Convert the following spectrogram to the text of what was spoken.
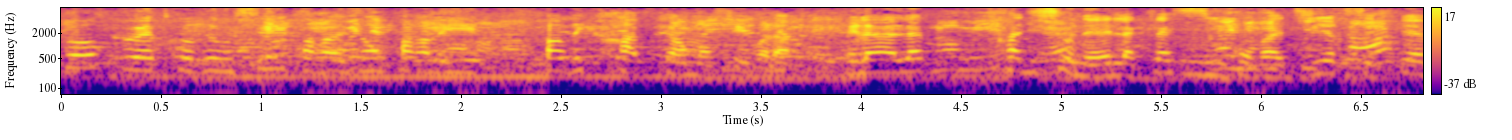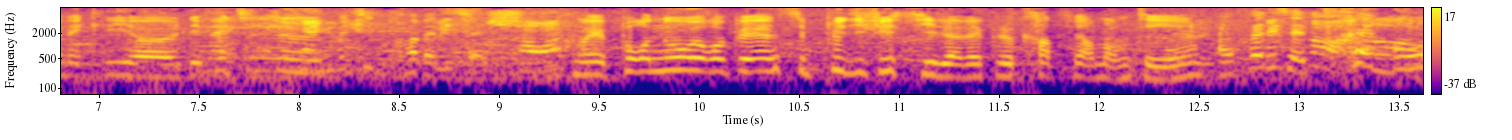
fort peut être rehaussé par exemple par, les, par des crabes fermentés, voilà. Mais la, la traditionnelle, la classique, on va dire, c'est fait avec les, euh, des petites, euh, petites crevettes sèches. Ouais, pour nous, Européens, c'est plus difficile avec le crabe fermenté. hein. En fait, c'est très bon,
